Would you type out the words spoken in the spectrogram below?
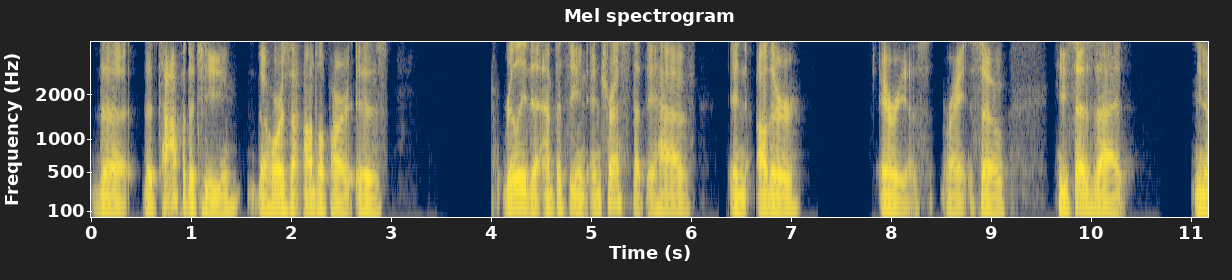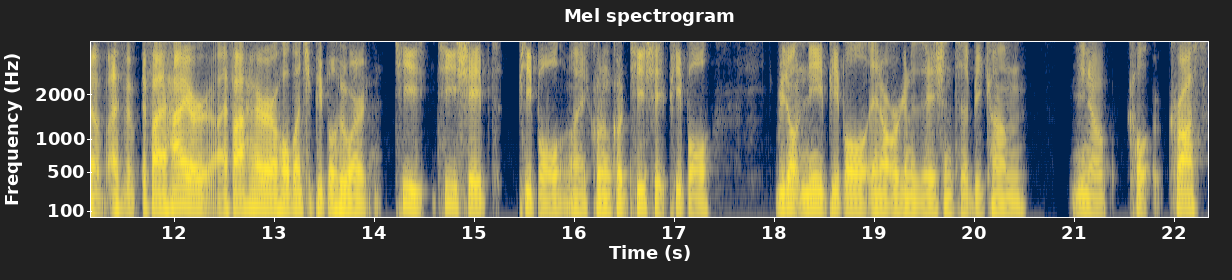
the the top of the T, the horizontal part, is really the empathy and interest that they have in other areas, right? So he says that you know if, if I hire if I hire a whole bunch of people who are T T shaped people, like quote unquote T shaped people, we don't need people in our organization to become you know cross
